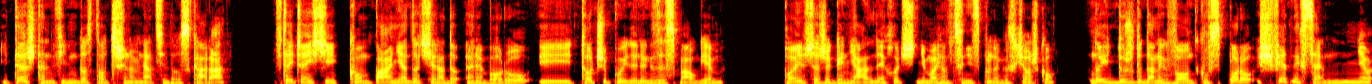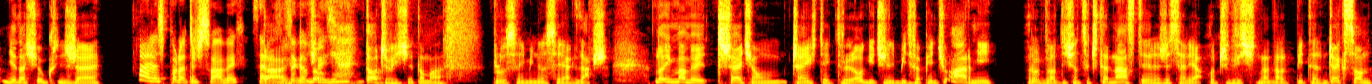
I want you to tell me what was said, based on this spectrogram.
i też ten film dostał trzy nominacje do Oscara. W tej części kompania dociera do Ereboru i toczy pojedynek ze Smaugiem. Powiem szczerze, genialny, choć nie mający nic wspólnego z książką. No i dużo dodanych wątków, sporo świetnych scen. Nie, nie da się ukryć, że. Ale sporo też słabych, zaraz Tak, do tego no, przejdziemy. To oczywiście, to ma plusy i minusy jak zawsze. No i mamy trzecią część tej trylogii, czyli Bitwę Pięciu Armii, rok 2014, reżyseria oczywiście nadal Peter Jackson,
